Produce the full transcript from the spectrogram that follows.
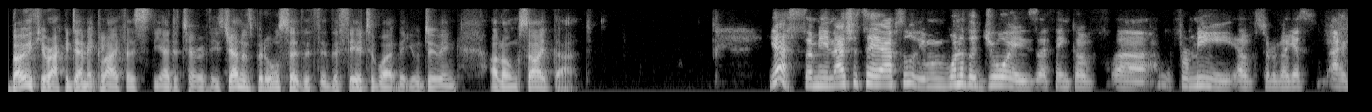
both your academic life as the editor of these journals, but also the, th- the theatre work that you're doing alongside that. Yes, I mean, I should say absolutely. I mean, one of the joys I think of uh, for me of sort of, I guess, I,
